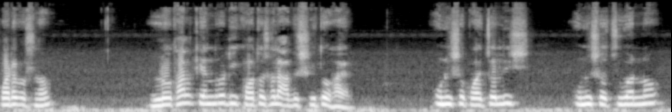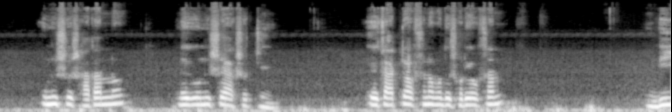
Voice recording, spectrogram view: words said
পরের প্রশ্ন, লোথাল কেন্দ্রটি কত সালে আবিষ্কৃত হয়? উনিশশো পঁয়তাল্লিশ, উনিশশো চুয়ান্ন, উনিশশো সাতান্ন নাকি উনিশশো একষট্টি? এই চারটি অপশনের মধ্যে সঠিক অপশান বি,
